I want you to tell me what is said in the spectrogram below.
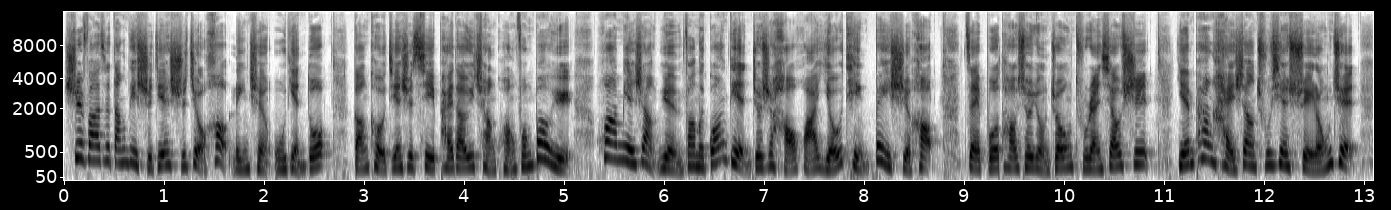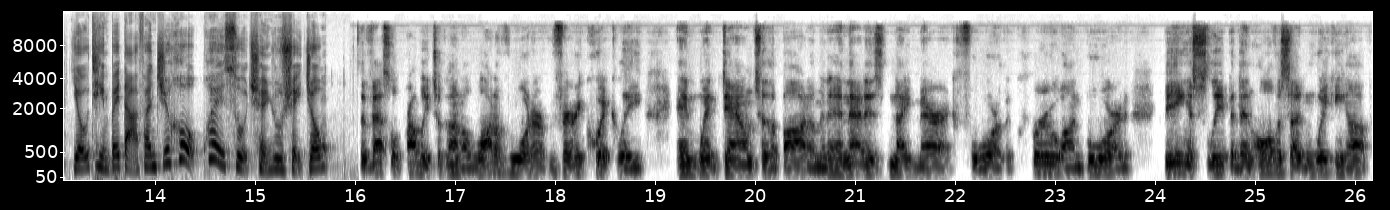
事发在当地时间十九号凌晨五点多，港口监视器拍到一场狂风暴雨，画面上远方的光点就是豪华游艇贝氏号，在波涛汹涌中突然消失，研判海上出现水龙卷，游艇被打翻之后快速沉入水中。The vessel probably took on a lot of water very quickly and went down to the bottom, and, and that is nightmaric for the crew on board being asleep and then all of a sudden waking up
